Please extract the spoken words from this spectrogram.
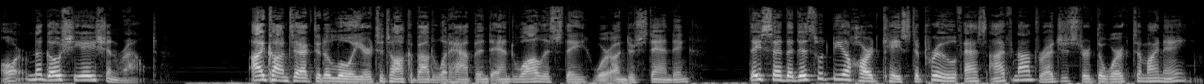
or negotiation route. I contacted a lawyer to talk about what happened, and whilst they were understanding, they said that this would be a hard case to prove as I've not registered the work to my name.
